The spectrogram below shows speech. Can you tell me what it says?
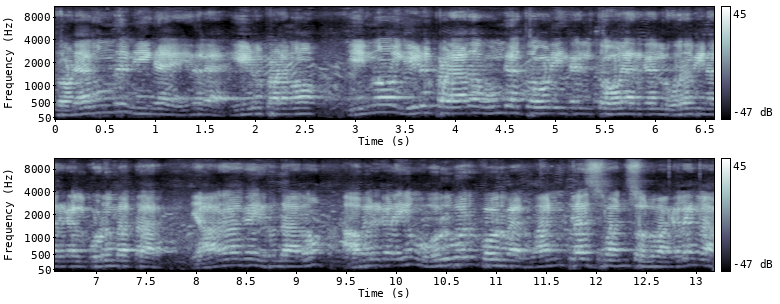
தொடர்ந்து நீங்க இதுல ஈடுபடணும். இன்னும் ஈடுபடாத உங்க தோழிகள் தோழர்கள் உறவினர்கள் குடும்பத்தார் யாராக இருந்தாலும் அவர்களையும் ஒருவருக்கொருவர் ஒன் பிளஸ் ஒன் சொல்லுவாங்க இல்லைங்களா?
